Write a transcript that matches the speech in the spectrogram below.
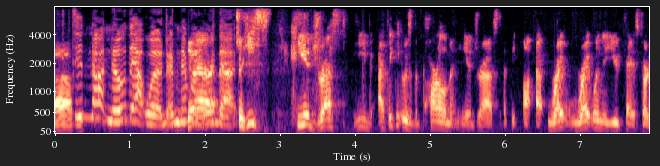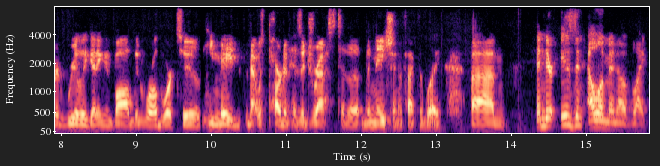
I did not know that one. I've never yeah, heard that. So he's he addressed he. I think it was the Parliament he addressed at the uh, at, right right when the UK started really getting involved in World War II. He made that was part of his address to the the nation, effectively. Um, and there is an element of like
